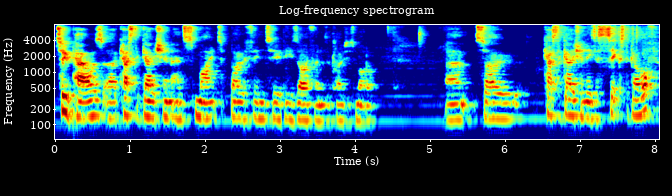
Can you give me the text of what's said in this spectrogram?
two powers, uh, castigation and smite, both into the Xiphon as the closest model. Um, so castigation needs a six to go off,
